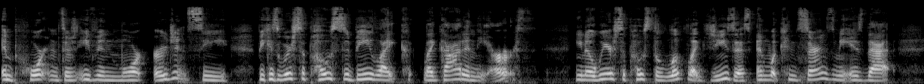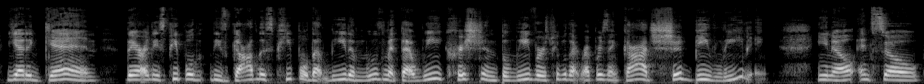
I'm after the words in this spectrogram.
importance. There's even more urgency because we're supposed to be like, like God in the earth. You know, we are supposed to look like Jesus. And what concerns me is that yet again, there are these people, these godless people that lead a movement that we Christian believers, people that represent God should be leading, you know? And so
